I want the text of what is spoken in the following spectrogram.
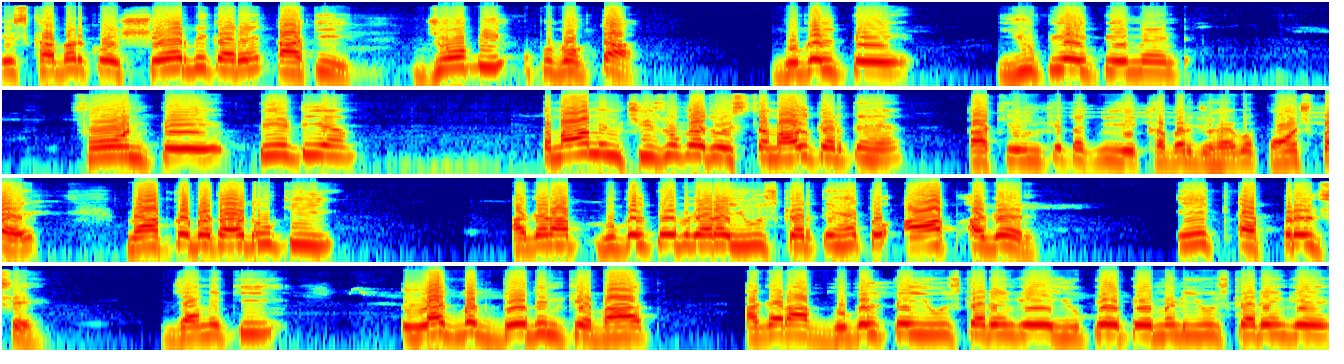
इस खबर को शेयर भी करें ताकि जो भी उपभोक्ता Google Pay UPI payment PhonePe Paytm तमाम इन चीज़ों का जो इस्तेमाल करते हैं ताकि उनके तक भी ये खबर जो है वो पहुँच पाए। मैं आपको बता दूँ कि अगर आप गूगल पे वगैरह यूज़ करते हैं तो आप अगर एक अप्रैल से, यानी कि लगभग दो दिन के बाद अगर आप गूगल पे यूज़ करेंगे यूपीआई पेमेंट यूज़ करेंगे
